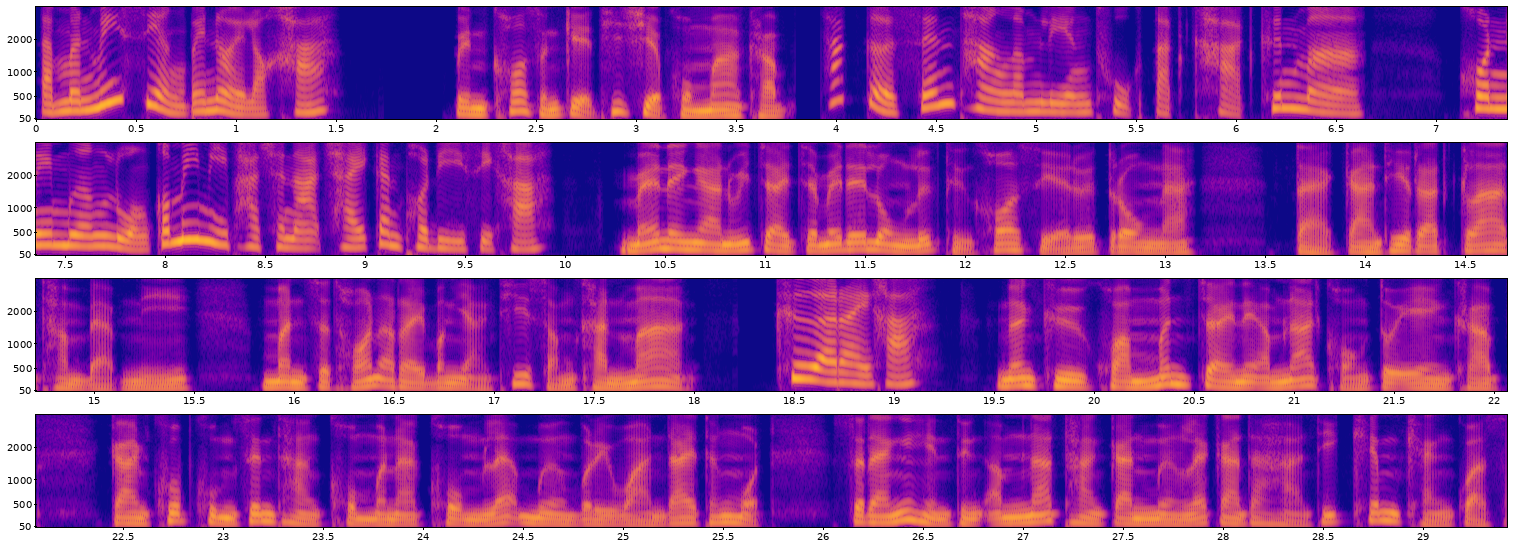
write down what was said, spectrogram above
แต่มันไม่เสี่ยงไปหน่อยเหรอคะ เป็นข้อสังเกตที่เฉียบคมมากครับ ถ้าเกิดเส้นทางลำเลียงถูกตัดขาดขึ้นมา คนในเมืองหลวงก็ไม่มีภาชนะใช้กันพอดีสิคะ แม้ในงานวิจัยจะไม่ได้ลงลึกถึงข้อเสียโดยตรงนะ แต่การที่รัฐกล้าทำแบบนี้ มันสะท้อนอะไรบางอย่างที่สำคัญมาก คืออะไรคะ นั่นคือความมั่นใจในอำนาจของตัวเองครับ การควบคุมเส้นทางคมนาคม และเมืองบริวารได้ทั้งหมด แสดงให้เห็นถึงอำนาจทางการเมืองและการทหารที่เข้มแข็งกว่าส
